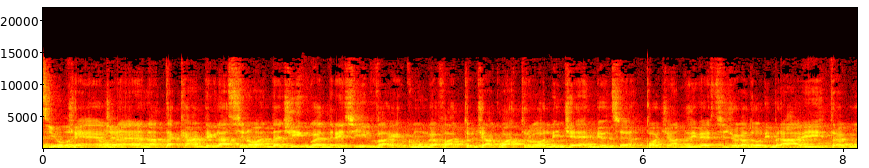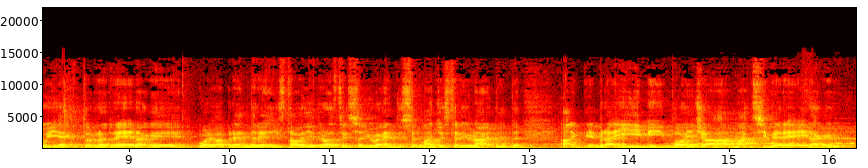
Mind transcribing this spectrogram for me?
C'è un, cioè... l'attaccante classe 95 Andrea Silva che comunque ha fatto già 4 gol in Champions, poi hanno diversi giocatori bravi, tra cui Hector Herrera che voleva prendere, gli stava dietro la stessa Juventus e Manchester United, anche Brahimi, poi c'ha Maxi Pereira che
